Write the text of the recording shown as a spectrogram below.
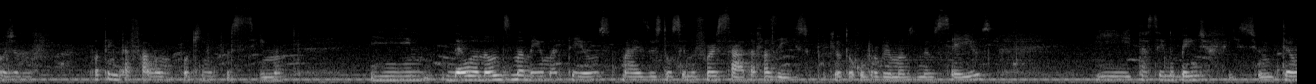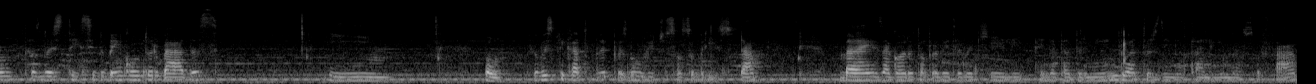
hoje eu vou, vou tentar falar um pouquinho por cima. E não, eu não desmamei o Matheus, mas eu estou sendo forçada a fazer isso porque eu tô com problema nos meus seios e tá sendo bem difícil. Então as noites têm sido bem conturbadas e Bom, eu vou explicar tudo depois num vídeo só sobre isso, tá? Mas agora eu tô aproveitando que ele ainda tá dormindo, o Arthurzinho tá ali no sofá.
